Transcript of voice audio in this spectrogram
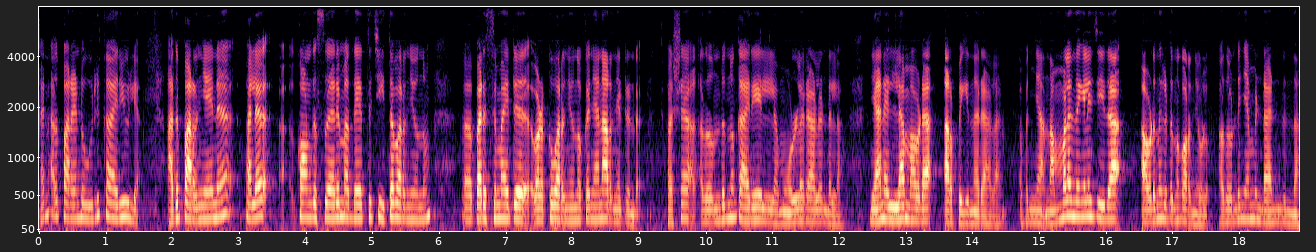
കാരണം അത് പറയേണ്ട ഒരു കാര്യമില്ല അത് പറഞ്ഞതിന് പല കോൺഗ്രസ്സുകാരും അദ്ദേഹത്തെ ചീത്ത പറഞ്ഞു എന്നും ആ, പരസ്യമായിട്ട് വഴക്ക് പറഞ്ഞു എന്നൊക്കെ ഞാൻ അറിഞ്ഞിട്ടുണ്ട്. പക്ഷേ അതുകൊണ്ടൊന്നും കാര്യമില്ല മുകളിൽ ഒരാളുണ്ടല്ലോ. ഞാനെല്ലാം അവിടെ അർപ്പിക്കുന്ന ഒരാളാണ്. അപ്പം ഞാൻ നമ്മളെന്തെങ്കിലും ചെയ്താൽ അവിടെ നിന്ന് കിട്ടുന്ന കുറഞ്ഞോളും. അതുകൊണ്ട് ഞാൻ മിണ്ടാണ്ട് നിന്നാ.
